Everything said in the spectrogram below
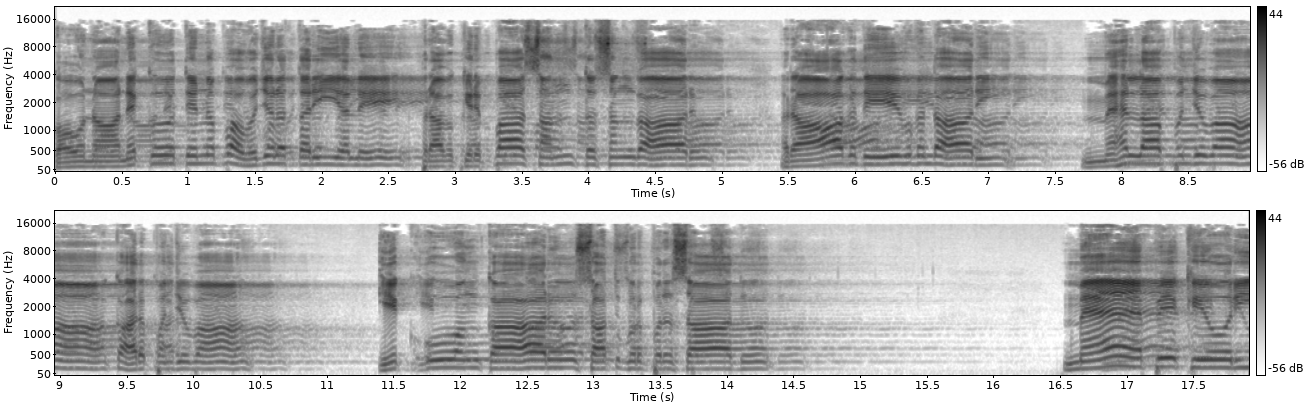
ਕਉ ਨਾਨਕ ਤਿਨ ਭਵਜਲ ਤਰੀ ਅਲੇ, ਪ੍ਰਭ ਕਿਰਪਾ ਸੰਤ ਸੰਗਾਰ। ਰਾਗ ਦੇਵ ਗੰਧਾਰੀ, ਮਹਿਲਾ ਪੰਜਵਾ, ਘਰ ਪੰਜਵਾ। ਇਕ ਓੰਕਾਰ ਸਤਿਗੁਰ ਪ੍ਰਸਾਦ। ਮੈਂ ਪੇਖਿਓਰੀ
